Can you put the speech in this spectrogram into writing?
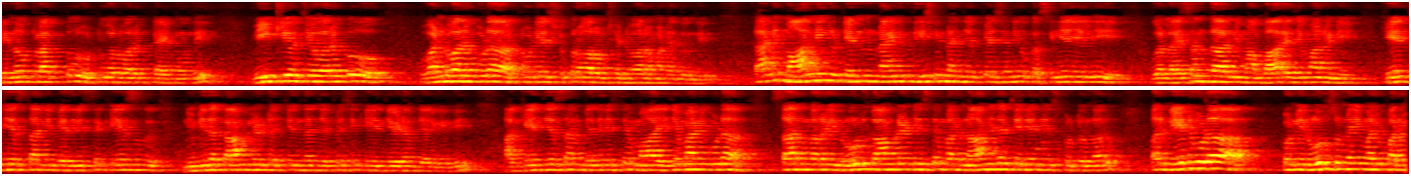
ten o'clock to twelve వరకు టైం ఉంది. వీక్లీ వచ్చే వరకు వన్ వరకు కూడా టూ డేస్ శుక్రవారం శనివారం అనేది ఉంది. కానీ మార్నింగ్ టెన్ నైన్కి తీసిండని చెప్పేసి అని ఒక సిఐ వెళ్ళి ఒక లైసెన్స్ దారిని మా బార్ యజమానిని కేసు చేస్తానని బెదిరిస్తే కేసు నీ మీద కాంప్లైంట్ వచ్చిందని చెప్పేసి కేసు చేయడం జరిగింది. ఆ కేసు చేస్తానని బెదిరిస్తే మా యజమాని కూడా సార్ మరి రూల్ కాంప్లైంట్ ఇస్తే మరి నా మీద చర్య తీసుకుంటున్నారు. మరి నేను కూడా కొన్ని రూల్స్ ఉన్నాయి. మరి పర్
